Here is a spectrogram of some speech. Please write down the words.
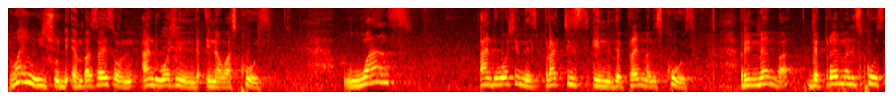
why we should emphasize on hand washing in, the, in our schools, once hand washing is practiced in the primary schools, Remember, the primary schools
